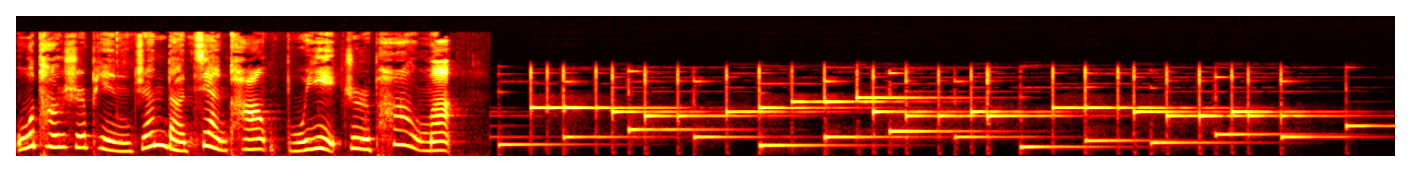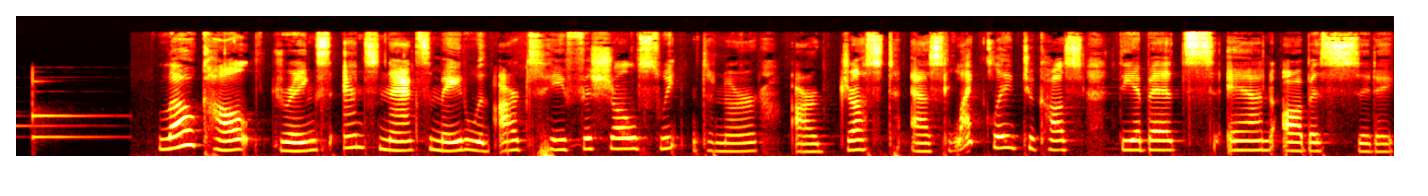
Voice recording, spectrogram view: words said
无糖食品真的健康不易致胖吗？Low-cal drinks and snacks made with artificial sweetener are just as likely to cause diabetes and obesity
